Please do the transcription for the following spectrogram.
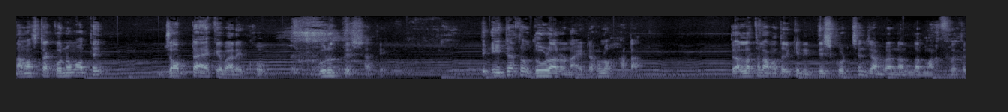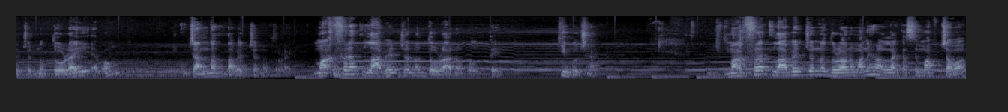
নামাজটা কোনো মতে জবটা একেবারে খুব গুরুত্বের সাথে। তো এটা তো দৌড়ানো না, এটা হলো হাঁটা। তো আল্লাহ তালা আমাদেরকে নির্দেশ করছেন যে আমরা আল্লাহ মাগফিরাতের জন্য দৌড়াই এবং জান্নাত লাভের জন্য দৌড়াই। মাগফিরাত লাভের জন্য দৌড়ানো বলতে কি বোঝায়? মাগফিরাত লাভের জন্য দৌড়ানো মানে আল্লাহর কাছে মাপ চাওয়া।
